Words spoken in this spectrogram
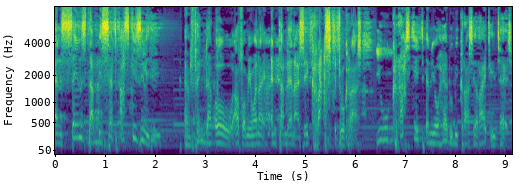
and sins that beset us easily and think that oh as for me when i enter then i say crash it will crash you will crash it and your head will be crashing right in church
